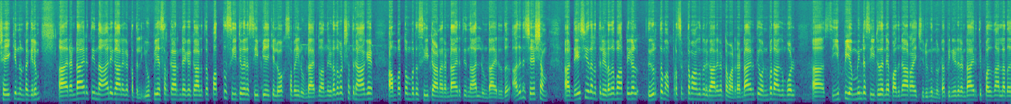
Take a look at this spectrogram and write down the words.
ക്ഷയിക്കുന്നുണ്ടെങ്കിലും രണ്ടായിരത്തി നാല് കാലഘട്ടത്തിൽ യു പി എ സർക്കാരിന്റെയൊക്കെ കാലത്ത് പത്ത് സീറ്റ് വരെ സി പി ഐക്ക് ലോക്സഭയിൽ ഉണ്ടായിരുന്നു. അന്ന് ഇടതുപക്ഷത്തിനാകെ അമ്പത്തൊമ്പത് സീറ്റാണ് രണ്ടായിരത്തി നാലിൽ ഉണ്ടായിരുന്നത്. അതിനുശേഷം ദേശീയ തലത്തിൽ ഇടത് പാർട്ടികൾ തീർത്തും അപ്രസക്തമാകുന്ന ഒരു കാലഘട്ടമാണ്. രണ്ടായിരത്തി ഒൻപതാകുമ്പോൾ സി പി എമ്മിന്റെ സീറ്റ് തന്നെ പതിനാറായി ചുരുങ്ങുന്നുണ്ട്. പിന്നീട് രണ്ടായിരത്തി പതിനാലിൽ അത്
